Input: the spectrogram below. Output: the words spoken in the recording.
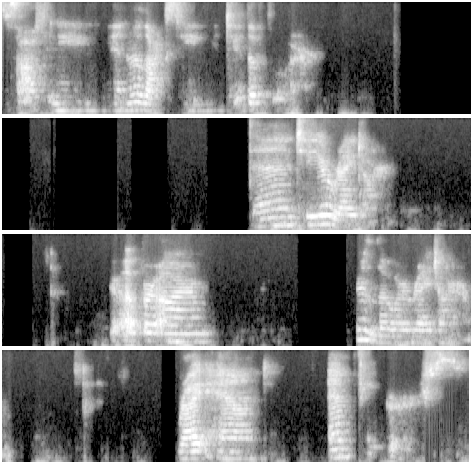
softening and relaxing into the floor. Then to your right arm, your upper arm, your lower right arm, right hand and fingers,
